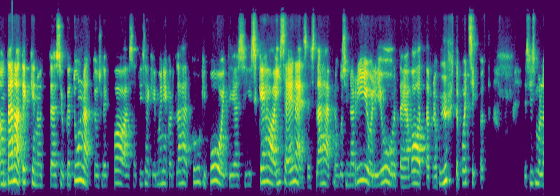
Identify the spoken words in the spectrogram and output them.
on täna tekkinud niisugune tunnetuslik baas, et isegi mõnikord lähed kuhugi poodi ja siis keha iseenesest läheb nagu sinna riiuli juurde ja vaatab nagu ühte potsikut ja siis mul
